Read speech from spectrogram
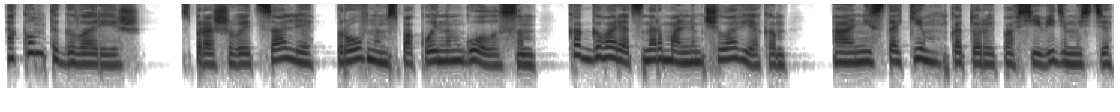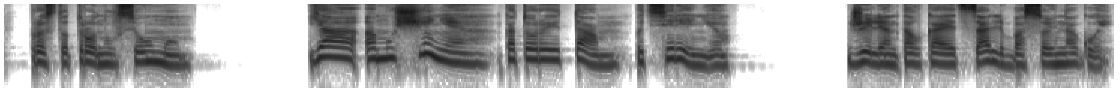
«О ком ты говоришь?» — спрашивает Салли ровным, спокойным голосом, как говорят с нормальным человеком, а не с таким, который, по всей видимости, просто тронулся умом. «Я о мужчине, который там, под сиренью». Джиллиан толкает Салли босой ногой.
